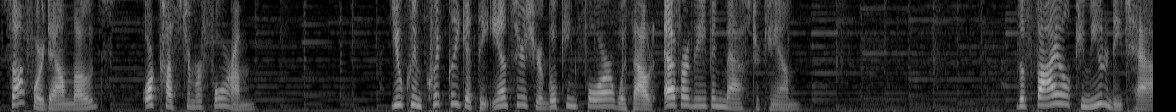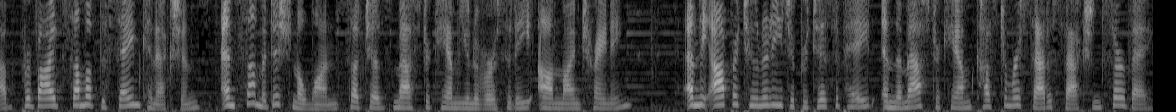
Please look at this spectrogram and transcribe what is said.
software downloads, or customer forum. You can quickly get the answers you're looking for without ever leaving Mastercam. The File Community tab provides some of the same connections and some additional ones such as Mastercam University online training and the opportunity to participate in the Mastercam Customer Satisfaction Survey.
